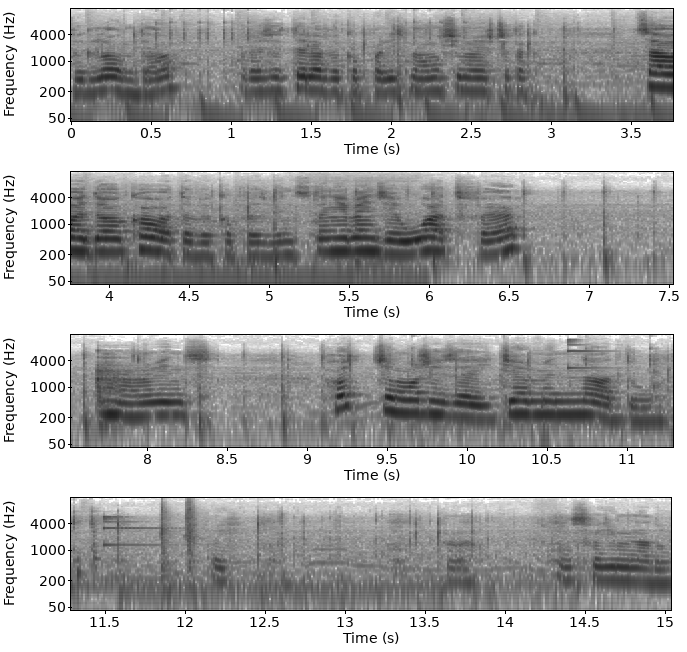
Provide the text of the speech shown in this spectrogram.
wygląda. Na razie tyle wykopaliśmy, a musimy jeszcze tak całe dookoła to wykopać, więc to nie będzie łatwe. więc chodźcie może zejdziemy na dół. Oj. Dobra, więc schodzimy na dół.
